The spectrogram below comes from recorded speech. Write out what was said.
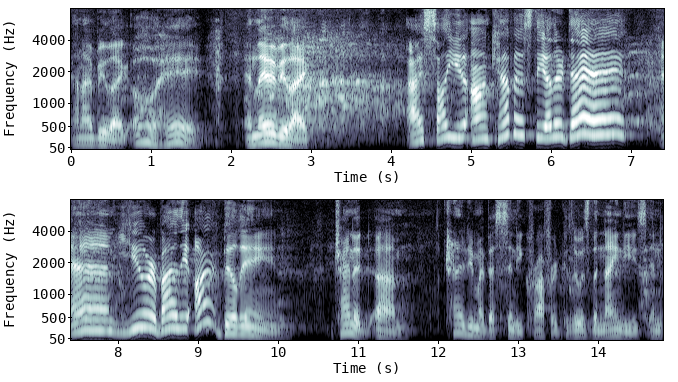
And I'd be like, oh, hey. And they would be like, I saw you on campus the other day, and you were by the art building. I'm trying to, um, trying to do my best Cindy Crawford because it was the 90s, and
